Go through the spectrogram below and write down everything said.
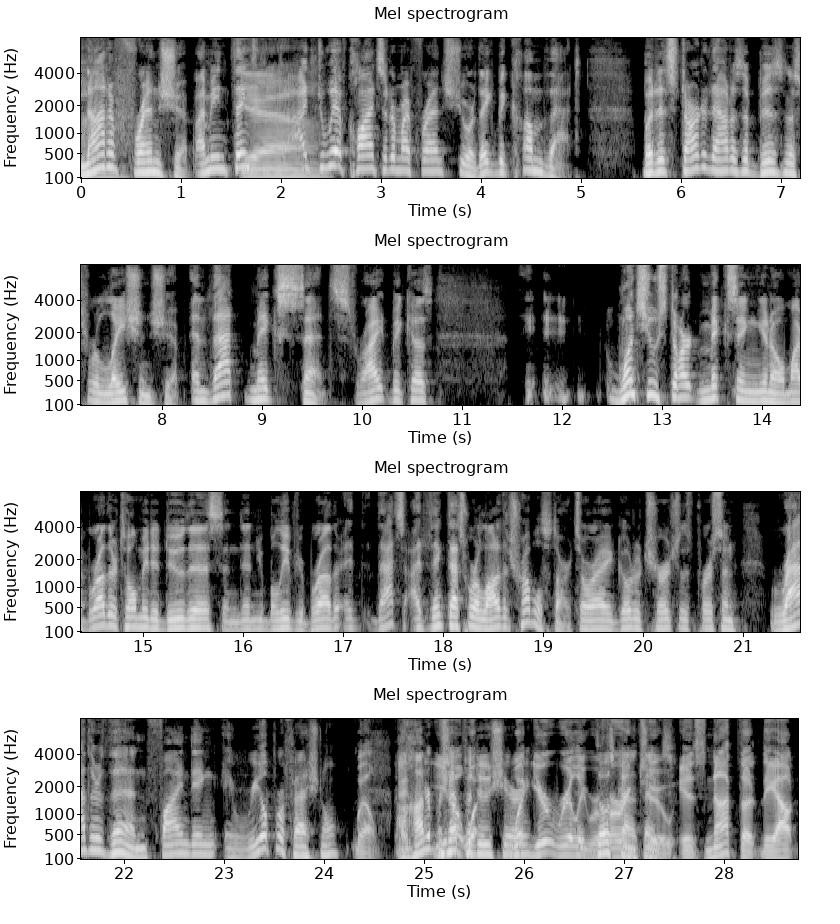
Not a friendship. I mean, things, Yeah. I, do we have clients that are my friends? Sure. They become that. But it started out as a business relationship and that makes sense, right? Because once you start mixing, you know, my brother told me to do this and then you believe your brother, it, that's, I think that's where a lot of the trouble starts. Or I go to church with this person rather than finding a real professional, Well, a hundred you know percent what- fiduciary. What, you're really referring kind of to things. is not the the out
